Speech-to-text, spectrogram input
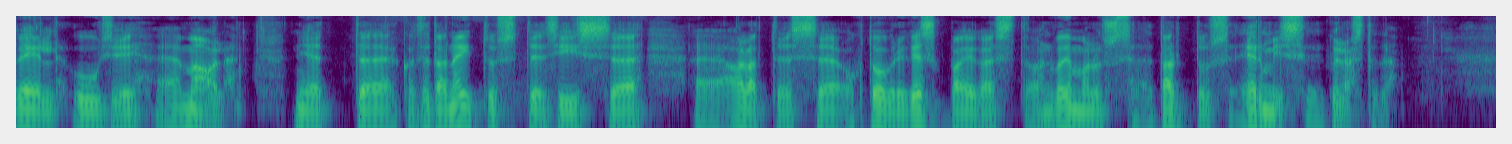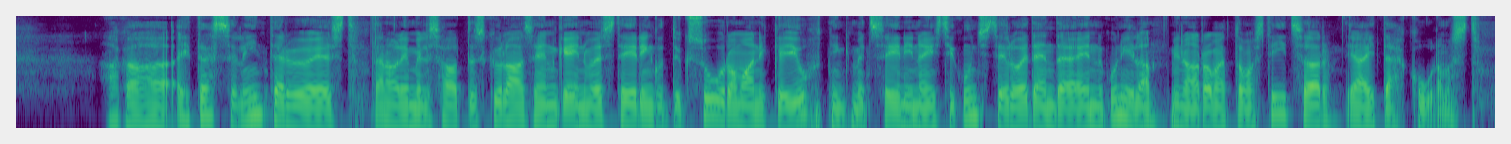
veel uusi maale. nii et ka seda näitust siis alates oktoobri keskpaigast on võimalus Tartus ERMis külastada. Aga aitäh selle intervjuu eest, täna oli meil saates külas NG Investeeringute üks suuromanike juht ning metseenina Eesti kunstielu edendaja Enn Kunila, mina olen Romet Toomas Tiitsaar ja aitäh kuulamast!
